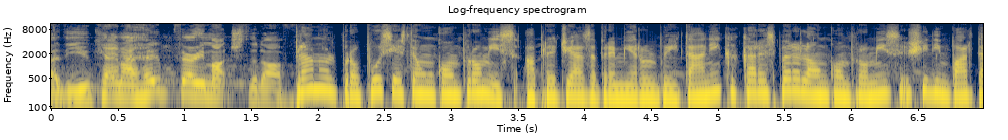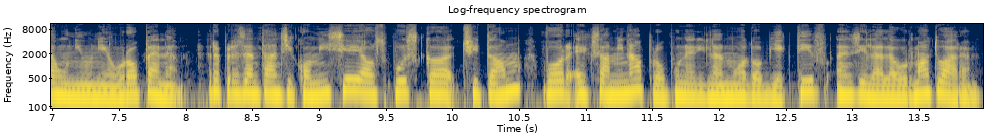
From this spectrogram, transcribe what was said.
by the UK and I hope very much that our... Planul propus este un compromis, apreciază premierul britanic, care speră la un compromis și din partea Uniunii Europene. Reprezentanții Comisiei au spus că, cităm, vor examina propunerile în mod obiectiv în zilele următoare.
